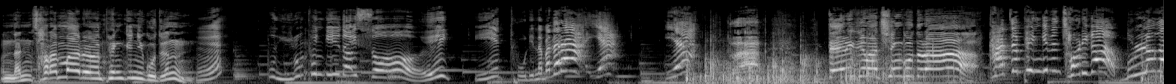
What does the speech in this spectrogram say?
난 사람 말을 하는 펭귄이거든. 에? 뭐 이런 펭귄이 다 있어 에이 이 돌이나 받아라 야! 야! 때리지 마, 친구들아! 가짜 펭귄은 저리가 물러가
